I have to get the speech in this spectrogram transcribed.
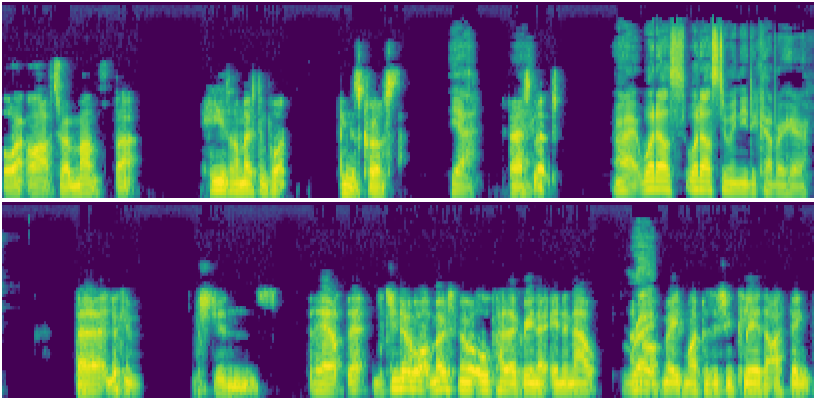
or or up to a month. But he's our most important. Fingers crossed. yeah. First look. All right. What else? What else do we need to cover here? Uh, looking questions. They're, they're, do you know what? Most of them are all Pellegrino in and out. And I've made my position clear that I think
